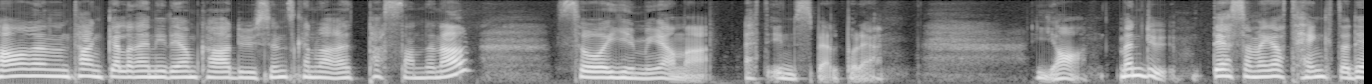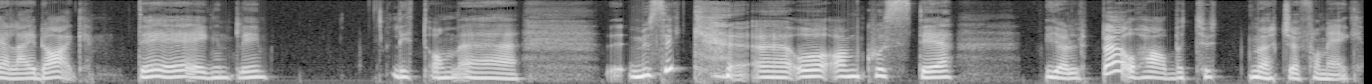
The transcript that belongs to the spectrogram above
har en tanke eller en idé om hva du syns kan være et passende navn, så gi meg gjerne et innspill på det. Ja, men du, det som jeg har tenkt å dele i dag, det er egentlig litt om eh, musikk, eh, og om hvordan det hjelper og har betydd mye for meg.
